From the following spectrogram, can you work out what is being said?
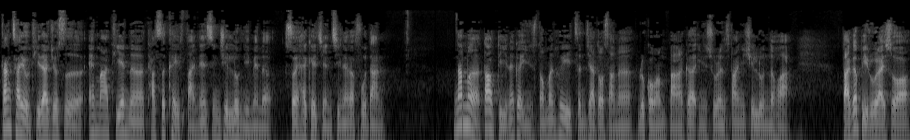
刚才有提到，就是 MRTN 呢，它是可以反面性去论里面的，所以还可以减轻那个负担。那么，到底那个 installment 会增加多少呢？如果我们把那个 insurance 放进去论的话，打个比如来说，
